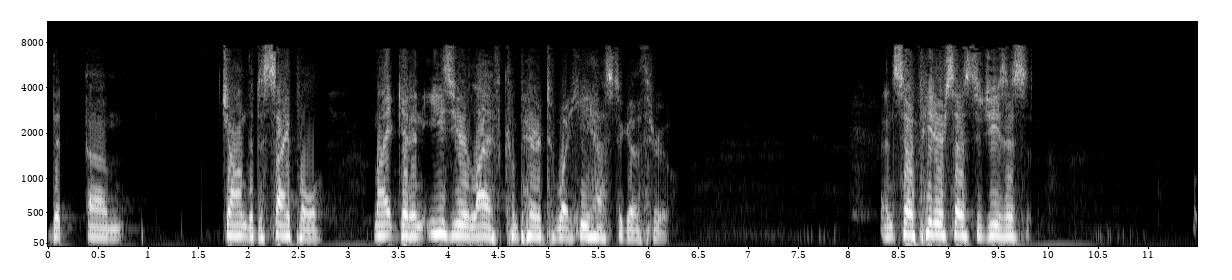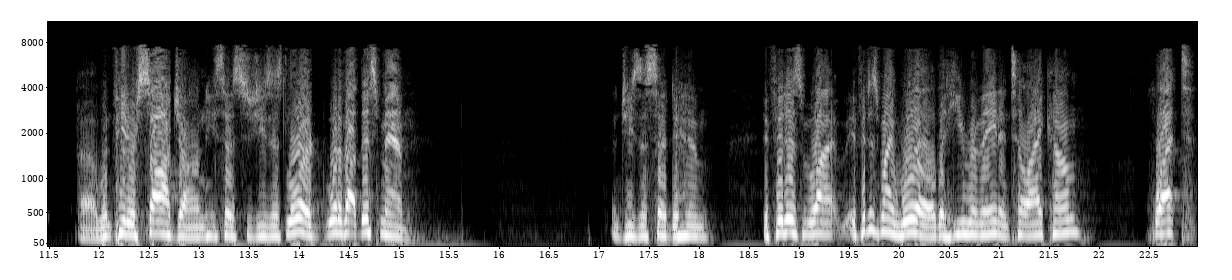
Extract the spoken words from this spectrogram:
that um, John the disciple might get an easier life compared to what he has to go through. And so Peter says to Jesus, uh, when Peter saw John, he says to Jesus, Lord, what about this man? And Jesus said to him, if it is my, if it is my will that he remain until I come, what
